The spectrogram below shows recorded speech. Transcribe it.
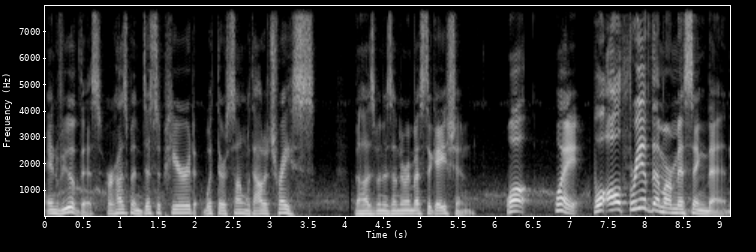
In view of this, her husband disappeared with their son without a trace. The husband is under investigation. Well, wait. Well, all three of them are missing then.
